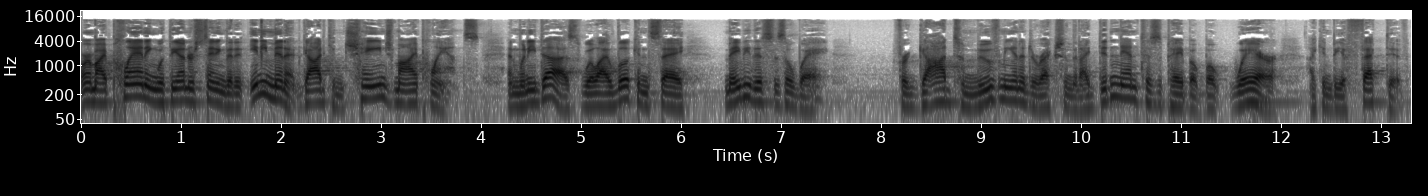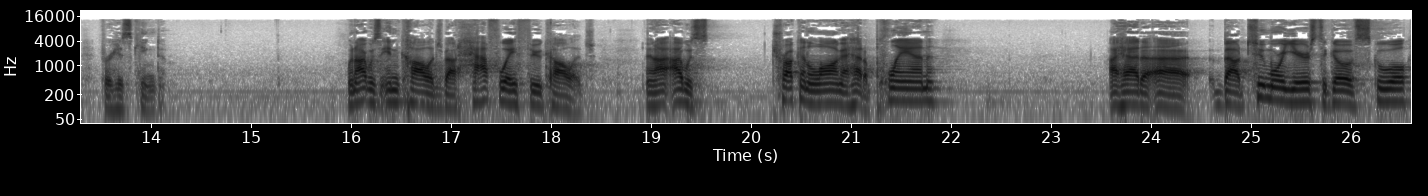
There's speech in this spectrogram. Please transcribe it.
Or am I planning with the understanding that at any minute God can change my plans? And when He does, will I look and say, maybe this is a way for God to move me in a direction that I didn't anticipate, but, but where I can be effective for His kingdom? When I was in college, about halfway through college, and I, I was trucking along, I had a plan. I had uh, about two more years to go of school,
